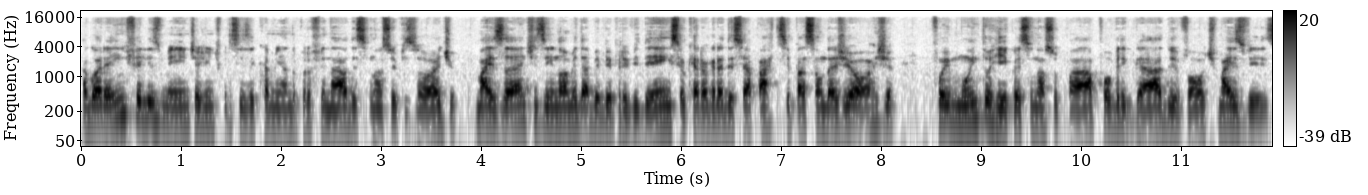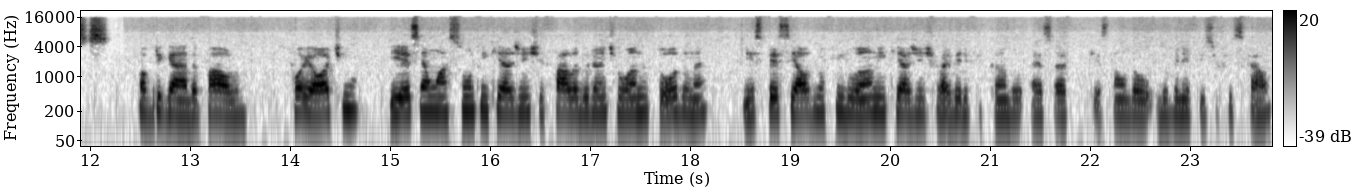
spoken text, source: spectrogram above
Agora, infelizmente, a gente precisa ir caminhando para o final desse nosso episódio, mas antes, em nome da BB Previdência, eu quero agradecer a participação da Georgia. Foi muito rico esse nosso papo. Obrigado e volte mais vezes. Obrigada, Paulo. Foi ótimo. E esse é um assunto em que a gente fala durante o ano todo, né? Em especial no fim do ano, em que a gente vai verificando essa questão do, do benefício fiscal.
